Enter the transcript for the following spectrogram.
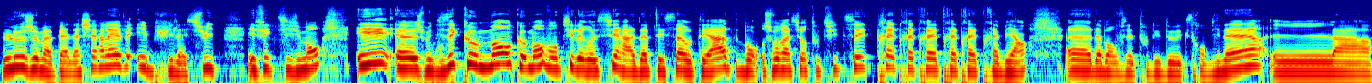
Le Je m'appelle à Cherlève, et puis la suite, effectivement. Et euh, je me disais, comment, comment vont-ils réussir à adapter ça au théâtre? Bon, je vous rassure tout de suite, c'est très, très, très, très, très, très bien. D'abord, vous êtes tous les deux extraordinaires la,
